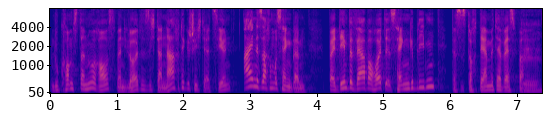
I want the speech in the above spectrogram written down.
und du kommst da nur raus, wenn die Leute sich danach eine Geschichte erzählen. Eine Sache muss hängen bleiben. Bei dem Bewerber heute ist hängen geblieben, das ist doch der mit der Vespa. Mhm.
